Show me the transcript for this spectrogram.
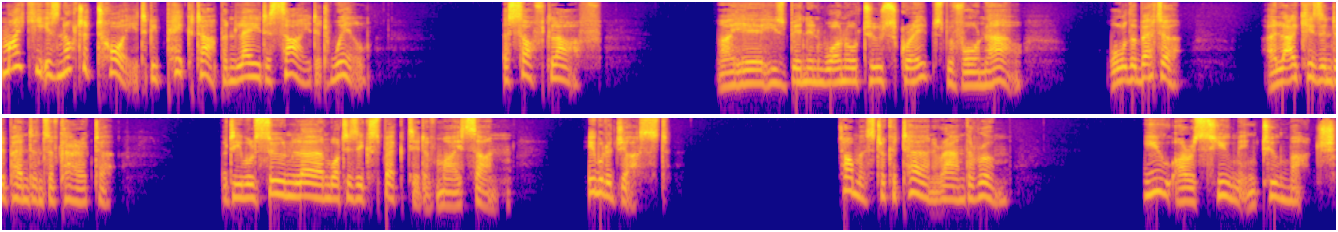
Mikey is not a toy to be picked up and laid aside at will. A soft laugh. I hear he's been in one or two scrapes before now. All the better. I like his independence of character. But he will soon learn what is expected of my son. He will adjust. Thomas took a turn around the room. You are assuming too much.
